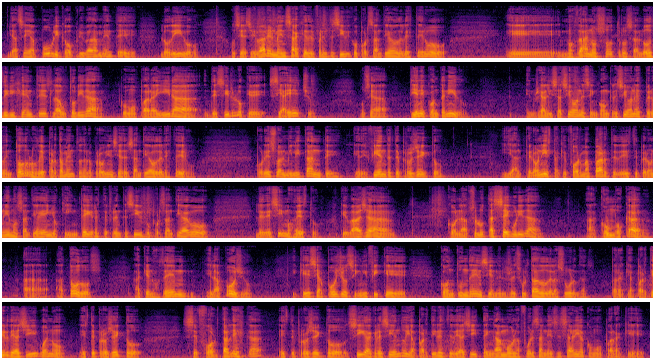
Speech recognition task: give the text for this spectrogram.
ya sea pública o privadamente, lo digo. O sea, llevar el mensaje del Frente Cívico por Santiago del Estero eh, nos da a nosotros, a los dirigentes, la autoridad como para ir a decir lo que se ha hecho. O sea, tiene contenido en realizaciones, en concreciones, pero en todos los departamentos de la provincia de Santiago del Estero. Por eso al militante que defiende este proyecto y al peronista que forma parte de este peronismo santiagueño, que integra este Frente Cívico por Santiago, le decimos esto, que vaya con la absoluta seguridad a convocar a, a todos a que nos den el apoyo y que ese apoyo signifique contundencia en el resultado de las urnas, para que a partir de allí, bueno, este proyecto se fortalezca este proyecto siga creciendo y a partir este de allí tengamos la fuerza necesaria como para que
